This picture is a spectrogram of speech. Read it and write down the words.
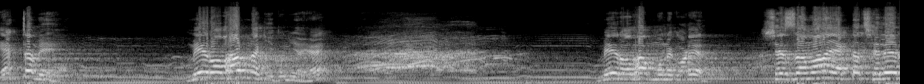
একটা মেয়ে। মেয়ের অভাব নাকি দুনিয়ায় হ্যাঁ? মেয়ের অভাব মনে করেন, শেষ জামানায় একটা ছেলের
